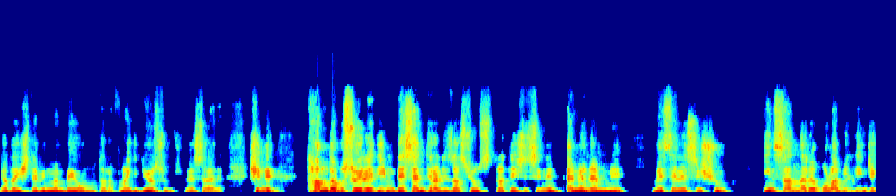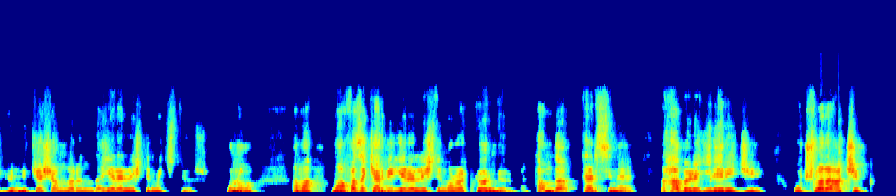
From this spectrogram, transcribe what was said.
ya da işte bilmem Beyoğlu tarafına gidiyorsunuz vesaire. Şimdi tam da bu söylediğim desentralizasyon stratejisinin en önemli meselesi şu. İnsanları olabildiğince günlük yaşamlarında yerelleştirmek istiyoruz. Bunu ama muhafazakar bir yerelleştirme olarak görmüyorum ben. Tam da tersine daha böyle ilerici, uçlara açık,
